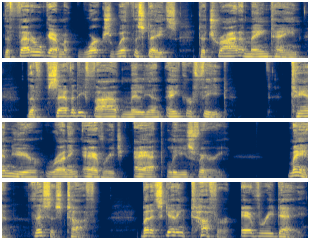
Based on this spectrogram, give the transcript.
The federal government works with the states to try to maintain the 75 million acre feet 10 year running average at Lee's Ferry. Man, this is tough, but it's getting tougher every day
